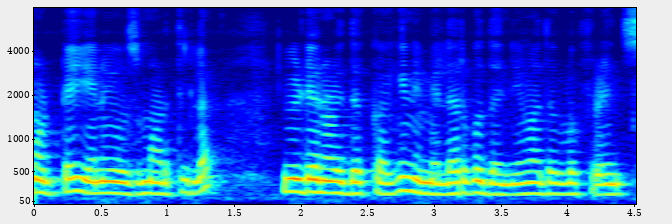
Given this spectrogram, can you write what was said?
ಮೊಟ್ಟೆ ಏನೂ ಯೂಸ್ ಮಾಡ್ತಿಲ್ಲ. ವಿಡಿಯೋ ನೋಡಿದ್ದಕ್ಕಾಗಿ ನಿಮ್ಮೆಲ್ಲರಿಗೂ ಧನ್ಯವಾದಗಳು ಫ್ರೆಂಡ್ಸ್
